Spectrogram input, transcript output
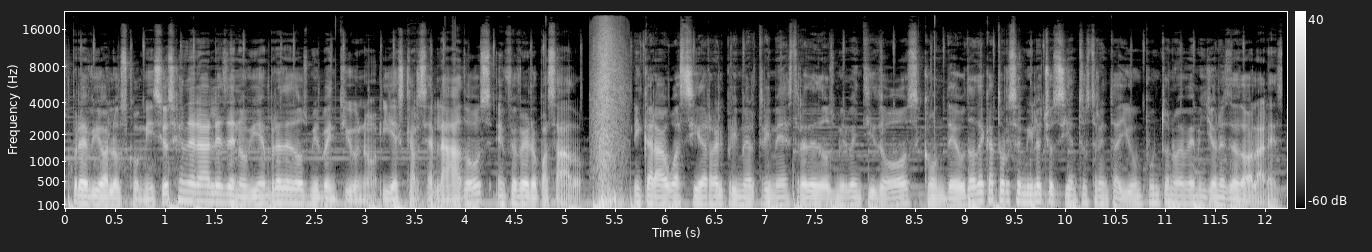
previo a los comicios generales de noviembre de 2021 y escarcelados en febrero pasado. Nicaragua cierra el primer trimestre de 2022 con deuda de 14.831.9 millones de dólares.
